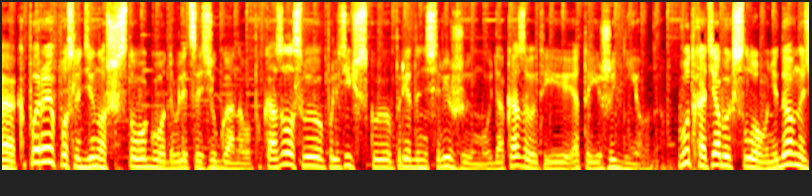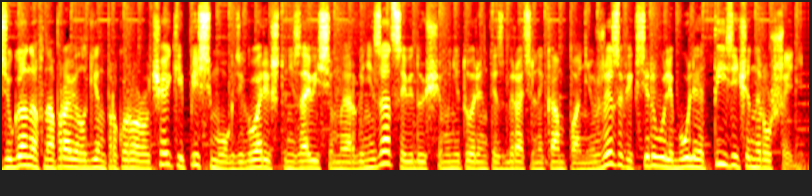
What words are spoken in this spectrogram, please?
Э, КПРФ после 96 -го года в лице Зюганова показала свою политическую преданность режиму и доказывает и это ежедневно. Вот хотя бы к слову. Недавно Зюганов направил генпрокурору Чайки письмо, где говорит, что независимые организации, ведущие мониторинг избирательной кампании, уже зафиксировали более тысячи нарушений.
